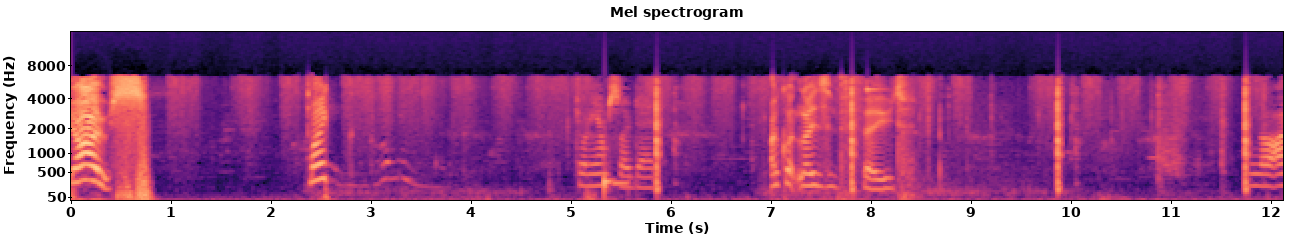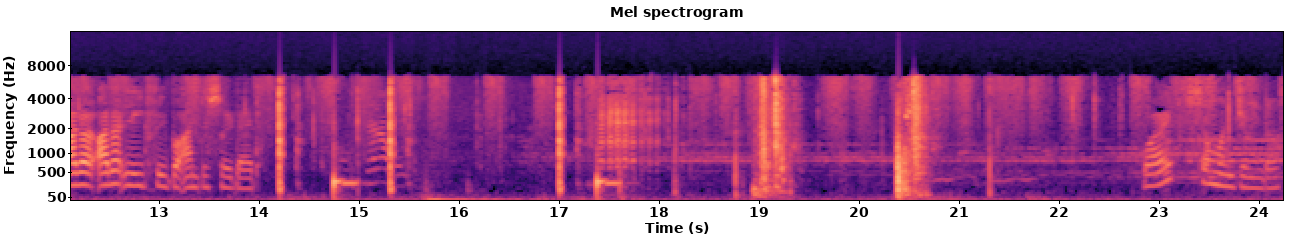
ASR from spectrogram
Jose! My, Johnny, I'm so dead. I got loads of food. No, I don't. I don't need food, but I'm just so dead. Why? Someone joined us.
